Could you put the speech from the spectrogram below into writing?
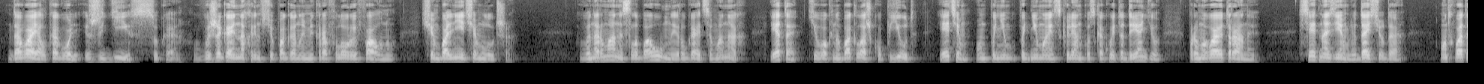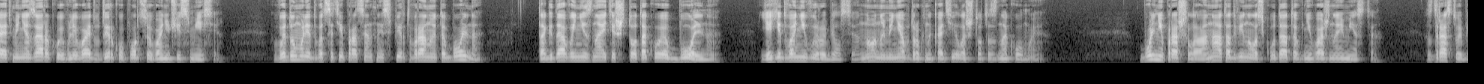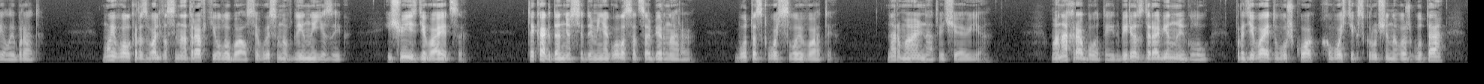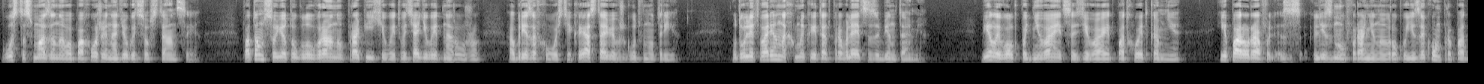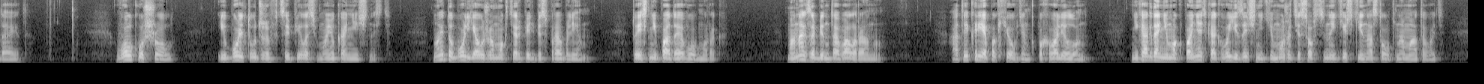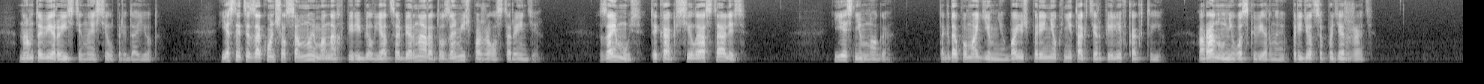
«Давай, алкоголь, жги, сука. Выжигай нахрен всю поганую микрофлору и фауну. Чем больнее, чем лучше». «Вы норманы слабоумные», – ругается монах. «Это, кивок на баклажку, пьют. Этим, он поднимает склянку с какой-то дрянью, промывают раны. «Сядь на землю, дай сюда». Он хватает меня за руку и вливает в дырку порцию вонючей смеси. «Вы думали, двадцатипроцентный спирт в рану – это больно? Тогда вы не знаете, что такое больно». Я едва не вырубился, но на меня вдруг накатило что-то знакомое. Боль не прошла, она отодвинулась куда-то в неважное место. «Здравствуй, белый брат». Мой волк развалился на травке и улыбался, высунув длинный язык. Еще и издевается. «Ты как?» – донесся до меня голос отца Бернара, будто сквозь слой ваты. «Нормально», – отвечаю я. Монах работает, берет здоровенную иглу, продевает в ушко хвостик скрученного жгута, густо смазанного похожей на деготь субстанции. Потом сует углу в рану, пропихивает, вытягивает наружу, обрезав хвостик и оставив жгут внутри. Удовлетворенно хмыкает и отправляется за бинтами. Белый волк поднимается, зевает, подходит ко мне и, пару раз лизнув раненую руку языком, пропадает. Волк ушел, и боль тут же вцепилась в мою конечность. Но эту боль я уже мог терпеть без проблем, то есть не падая в обморок. Монах забинтовал рану. «А ты крепок, Хевдинг», — похвалил он. «Никогда не мог понять, как вы, язычники, можете собственные кишки на столб наматывать. Нам-то вера истинная сил придает». «Если ты закончил со мной, монах, перебил я отца Бернара, то займись, пожалуйста, Рэнди». «Займусь. Ты как, силы остались?» «Есть немного. Тогда помоги мне. Боюсь, паренек не так терпелив, как ты. А рана у него скверная. Придется подержать».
